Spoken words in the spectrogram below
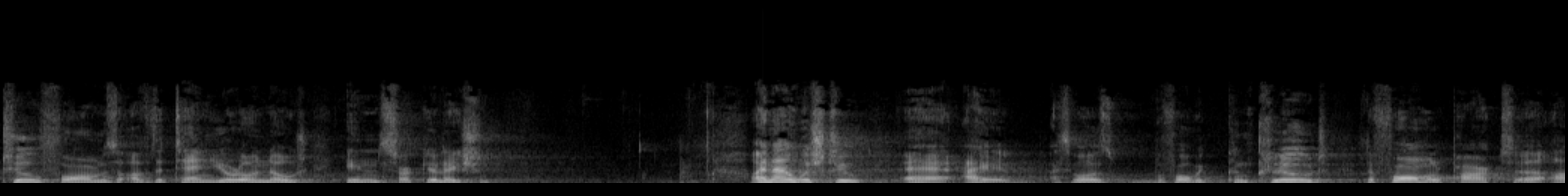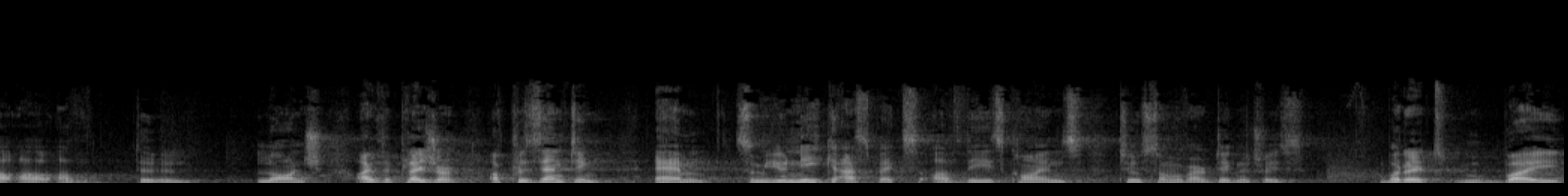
two forms of the 10 euro note in circulation. I now wish to, uh, I, I, suppose, before we conclude the formal part uh, of, of the launch, I have the pleasure of presenting um, some unique aspects of these coins to some of our dignitaries. But it, by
